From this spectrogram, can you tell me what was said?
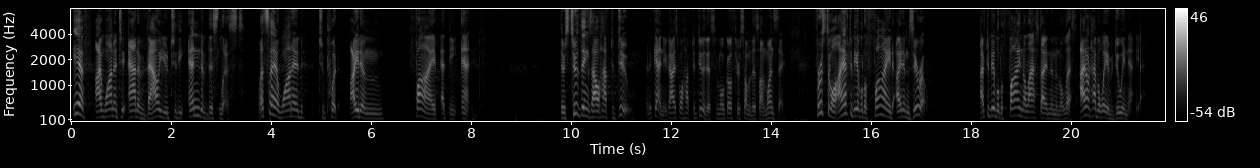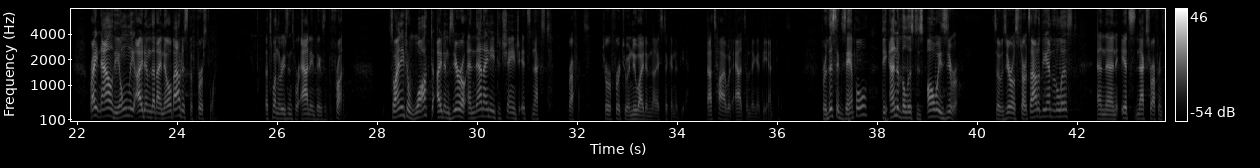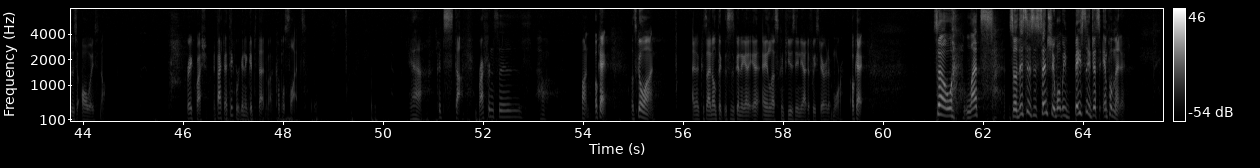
if I wanted to add a value to the end of this list, let's say I wanted to put item five at the end. There's two things I'll have to do. And again, you guys will have to do this, and we'll go through some of this on Wednesday. First of all, I have to be able to find item zero. I have to be able to find the last item in the list. I don't have a way of doing that yet. Right now, the only item that I know about is the first one. That's one of the reasons we're adding things at the front. So I need to walk to item zero, and then I need to change its next reference to refer to a new item that I stick in at the end. That's how I would add something at the end of the list. For this example, the end of the list is always zero. So zero starts out at the end of the list, and then its next reference is always null. Great question. In fact, I think we're gonna get to that in a couple slides. Yeah, good stuff. References, oh, fun. Okay, let's go on. I know, because I don't think this is gonna get any less confusing yet if we stare at it more. Okay. So, let's, so this is essentially what we basically just implemented,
